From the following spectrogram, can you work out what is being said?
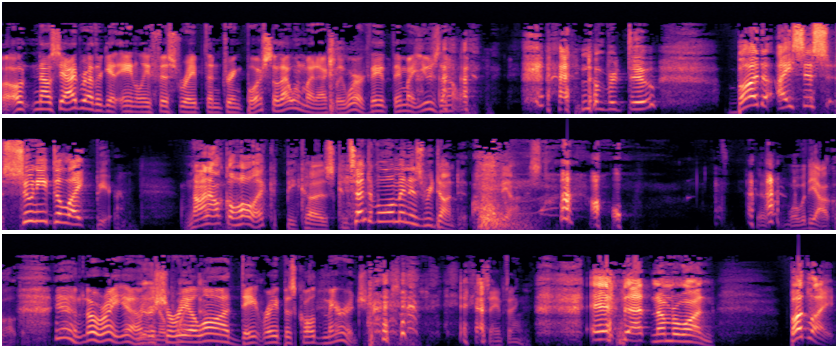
Oh, now see, I'd rather get anally fist raped than drink Bush, so that one might actually work. They they might use that one. At number two, Bud Isis Sunni Delight beer. Non-alcoholic because consent of a woman is redundant. Let's be honest. Yeah, what would the alcohol do? Yeah, no, right, yeah. Really Under no Sharia law, date rape is called marriage. So, same thing. And at number one, Bud Light.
